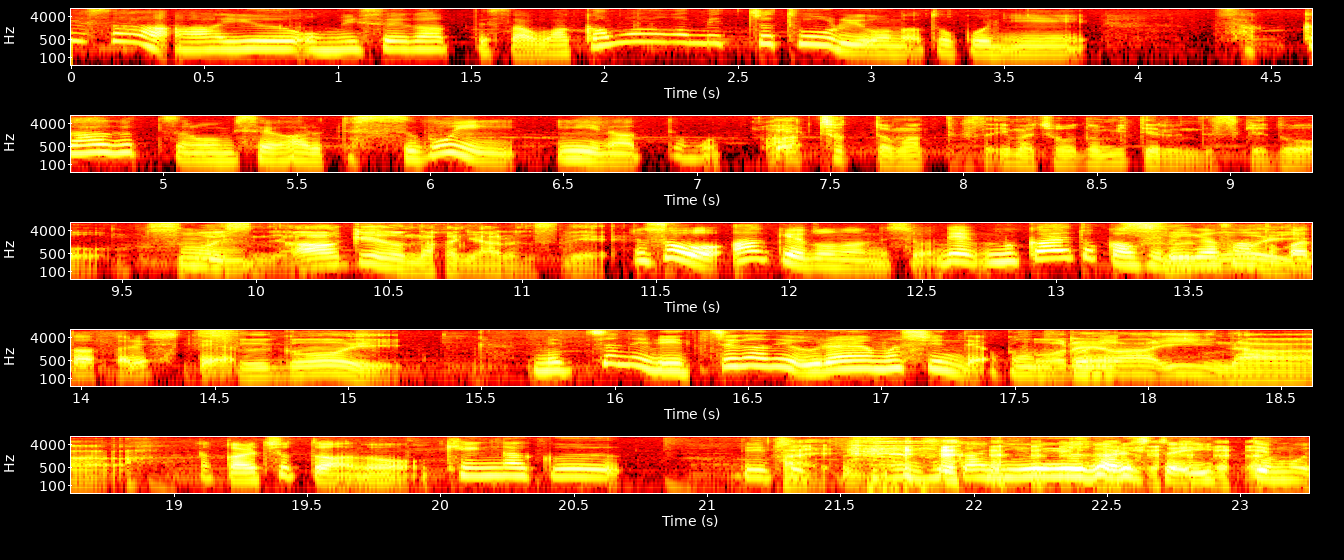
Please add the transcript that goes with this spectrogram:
にさああいうお店があってさ若者がめっちゃ通るようなとこにサッカーグッズのお店があるってすごいいいなって思って。あちょっと待ってください。今ちょうど見てるんですけどすごいですね、アーケードの中にあるんですね。そうアーケードなんですよ。で向かいとか古着屋さんとかだったりして。すごい。めっちゃね立地がね羨ましいんだよ本こ当に。れはいいな。だからちょっとあの見学でちょっと、ね時間に余裕がある人は行っても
